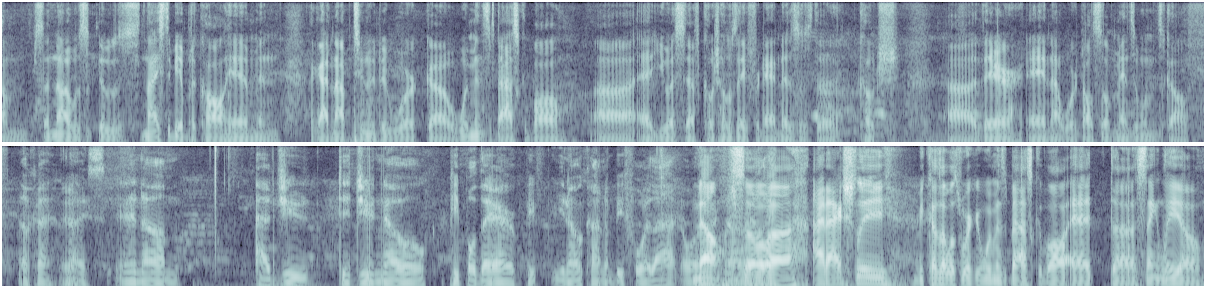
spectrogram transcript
Um, so no, it was it was nice to be able to call him, and I got an opportunity to work uh, women's basketball uh, at USF. Coach Jose Fernandez is the coach uh, there, and I worked also men's and women's golf. Okay, Yeah. nice. And um, had you did you know people there? Bef- you know, kind of before that, or No, so uh, I'd actually because I was working women's basketball at uh, St. Leo.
